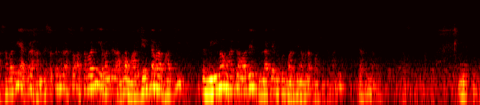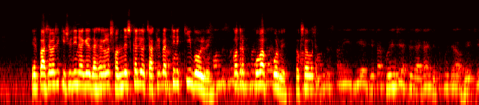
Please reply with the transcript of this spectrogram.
আশাবাদী। একবার হান্ড্রেড শতাংশ আশা- আশাবাদী এবার আমরা মার্জিনটা আমরা ভাবছি মিনিমাম হয়তো আমাদের দু লাখের উপর মার্জিন আমরা পৌঁছাতে পারি এরকম। এর পাশাপাশি কিছুদিন আগে দেখা গেল সন্দেশখালী ও চাকরি প্রার্থী নিয়ে কি বলবেন? কতটা প্রভাব পড়বে লোকসভা ভোটে? সন্দেশখালী দিয়ে যেটা হয়েছে একটা জায়গায় যেটুকু যা হয়েছে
